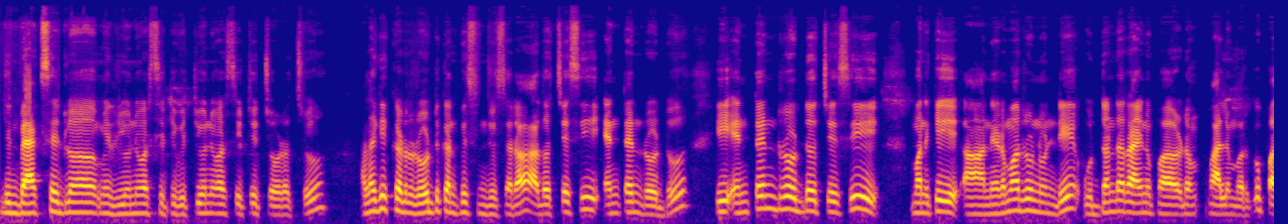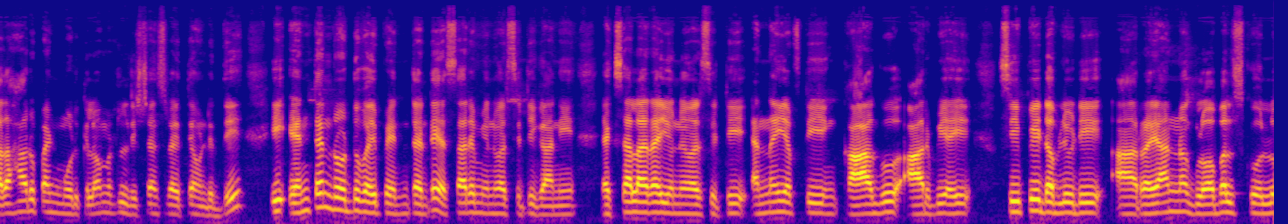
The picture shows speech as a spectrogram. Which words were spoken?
దీని బ్యాక్ సైడ్లో మీరు యూనివర్సిటీ విత్ యూనివర్సిటీ చూడొచ్చు. అలాగే ఇక్కడ రోడ్డు కనిపిస్తుంది చూసారా? అది వచ్చేసి ఎన్ టెన్ రోడ్డు. ఈ ఎన్ టెన్ రోడ్డు వచ్చేసి మనకి నిడమర్రు నుండి ఉద్దండ రాయనపాలెం పాలెం వరకు పదహారు పాయింట్ మూడు కిలోమీటర్ల డిస్టెన్స్లో అయితే ఉండిద్ది. ఈ ఎన్ టెన్ రోడ్డు వైపు ఏంటంటే ఎస్ఆర్ఎం యూనివర్సిటీ కానీ ఎక్స్ఎల్ఆర్ఐ యూనివర్సిటీ ఎన్ఐఎఫ్టి కాగు RBI CPWD Ryan global school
